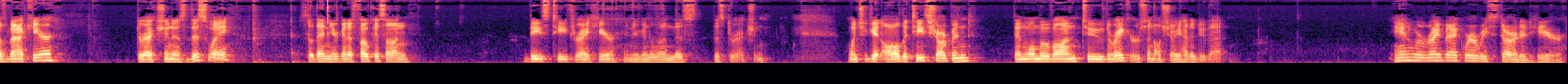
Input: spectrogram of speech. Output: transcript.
is back here, direction is this way, so then you're gonna focus on these teeth right here, and you're gonna run this, this direction. Once you get all the teeth sharpened, then we'll move on to the rakers, and I'll show you how to do that. And we're right back where we started here.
